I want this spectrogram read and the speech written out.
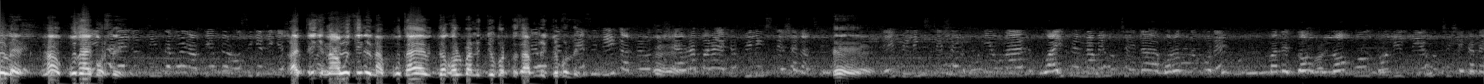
বলেন। হ্যাঁ কোথায় করছে? চিন্তা করেন আপনি আপনার ওসিকে জিজ্ঞেস আর ঠিক না ওসিরে না কোথায় দখল বাণিজ্য করতেছে আপনি একটু বলেন স্পেসিফিক আপনার হচ্ছে শেওড়াপাড়ায় একটা ফিলিং স্টেশন আছে হ্যাঁ এই ফিলিং স্টেশন উনি ওনার ওয়াইফের নামে হচ্ছে এটা বরাদ্দ করে মানে নকল দলিল দিয়ে হচ্ছে সেখানে।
